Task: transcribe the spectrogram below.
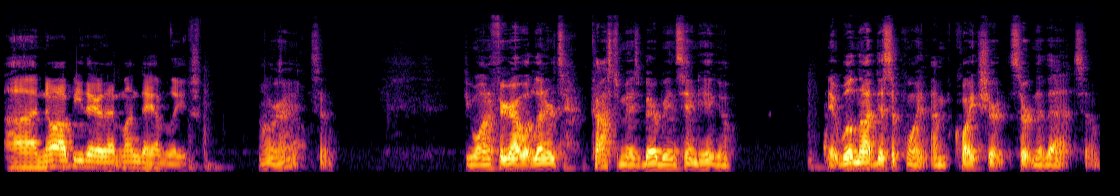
Uh, no, I'll be there that Monday, I believe. All right. So, if you want to figure out what Leonard's costume is, better be in San Diego. It will not disappoint. I'm quite sure, certain of that. So,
